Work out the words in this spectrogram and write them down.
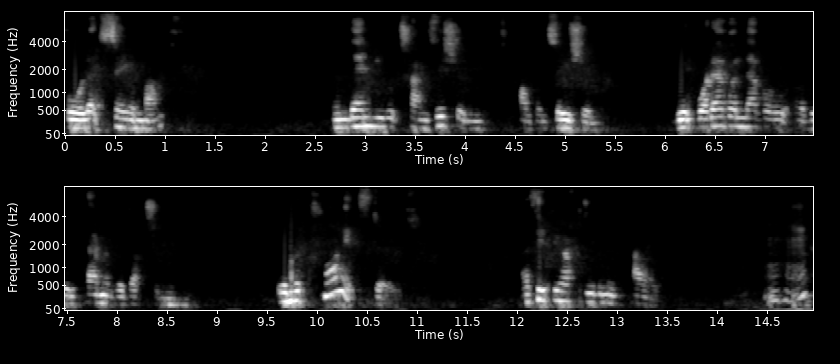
for let's say a month, and then you would transition to compensation with whatever level of impairment reduction you have. In the chronic stage, I think you have to do them in parallel. Mhm.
